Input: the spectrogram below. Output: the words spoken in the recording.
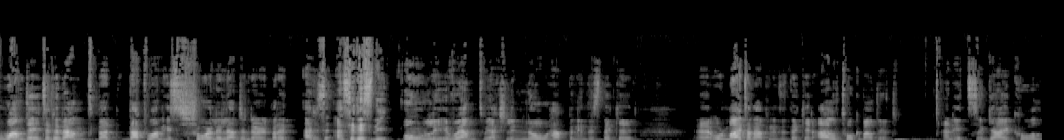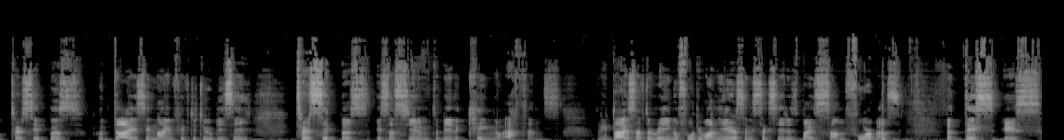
one dated event, but that one is surely legendary. But it, as, as it is the only event we actually know happened in this decade, uh, or might have happened in this decade, I'll talk about it. And it's a guy called Thersippus who dies in 952 BC. Thersippus is assumed to be the king of Athens, and he dies after a reign of 41 years and is succeeded by his son Phorbas. But this is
